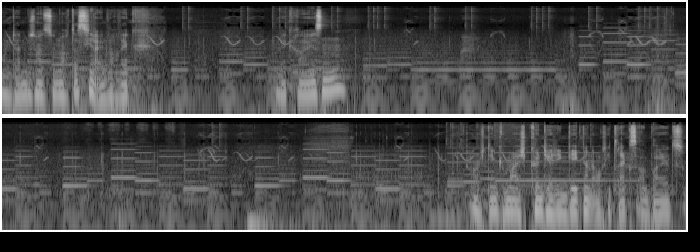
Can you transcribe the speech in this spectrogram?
Und dann müssen wir jetzt nur noch das hier einfach weg wegreißen. Denke mal, ich könnte hier den Gegnern auch die Drecksarbeit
